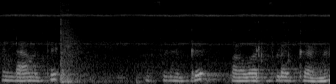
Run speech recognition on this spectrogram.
രണ്ടാമത്തെ ഫ്ലഗ് പവർ ഫ്ലഗാണ്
